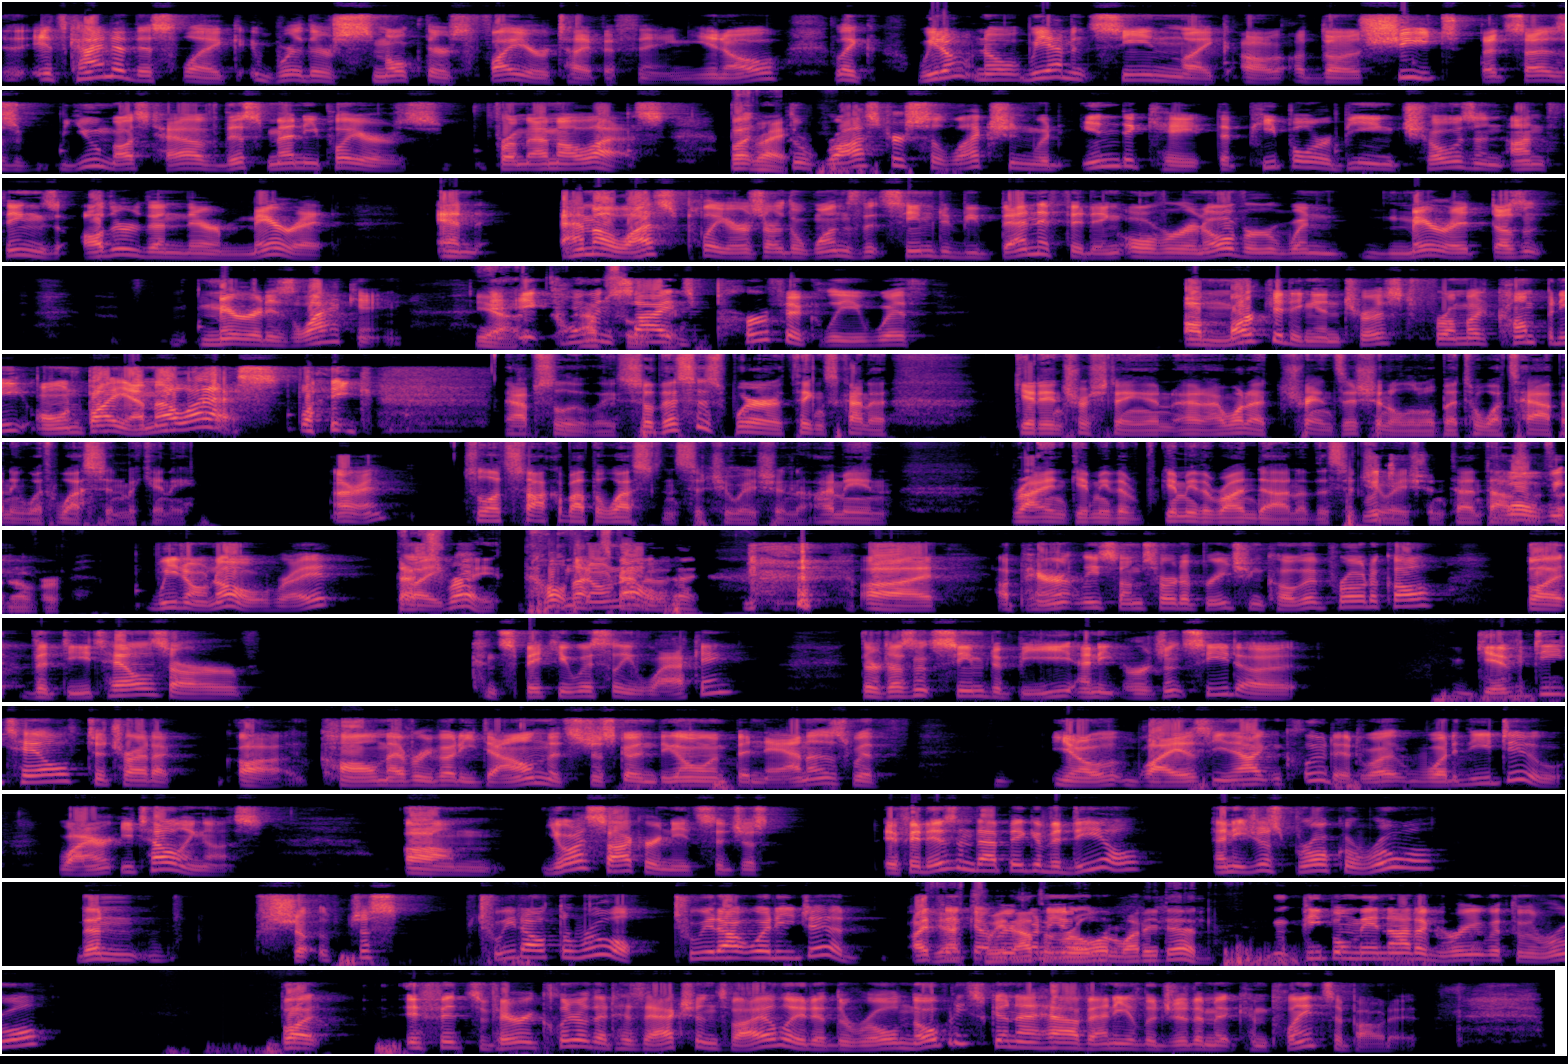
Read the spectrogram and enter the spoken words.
it's kind of this like where there's smoke there's fire type of thing you know like we don't know we haven't seen like uh, the sheet that says you must have this many players from mls but right. the roster selection would indicate that people are being chosen on things other than their merit and mls players are the ones that seem to be benefiting over and over when merit doesn't merit is lacking yeah it, it coincides absolutely. perfectly with a marketing interest from a company owned by MLS. Like, absolutely. So this is where things kind of get interesting, and, and I want to transition a little bit to what's happening with Weston McKennie. All right. So let's talk about the Weston situation. I mean, Rian, give me the give me the rundown of the situation. Ten thousand well, foot over. We don't know, right? That's like, right. We don't know. uh, apparently, some sort of breach in COVID protocol, but the details are conspicuously lacking there doesn't seem to be any urgency to give detail to try to uh, calm everybody down. That's just going to be going bananas with, you know, why is he not included? What what did he do? Why aren't you telling us? Um, U.S. Soccer needs to just, if it isn't that big of a deal, and he just broke a rule, then show, just tweet out the rule. Tweet out what he did. I think everybody. yeah, think tweet out the rule will- and what he did. people may not agree with the rule, but if it's very clear that his actions violated the rule, nobody's going to have any legitimate complaints about it.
